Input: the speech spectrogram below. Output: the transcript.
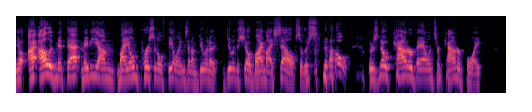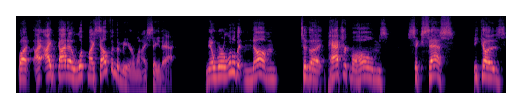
you know, I, will admit that maybe I'm my own personal feelings, and I'm doing a doing the show by myself, so there's no there's no counterbalance or counterpoint. But I, I got to look myself in the mirror when I say that. You know, we're a little bit numb to the Patrick Mahomes success because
